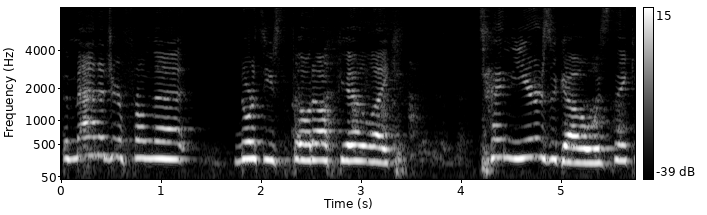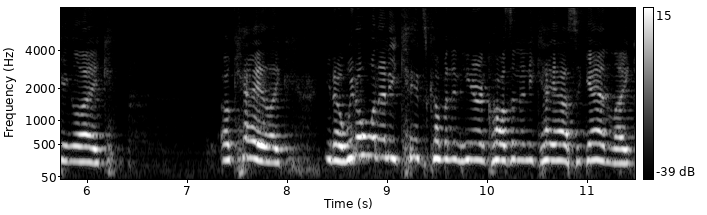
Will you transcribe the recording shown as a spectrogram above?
the manager from that Northeast Philadelphia, like 10 years ago, was thinking, like, okay, like, you know, we don't want any kids coming in here and causing any chaos again. Like,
